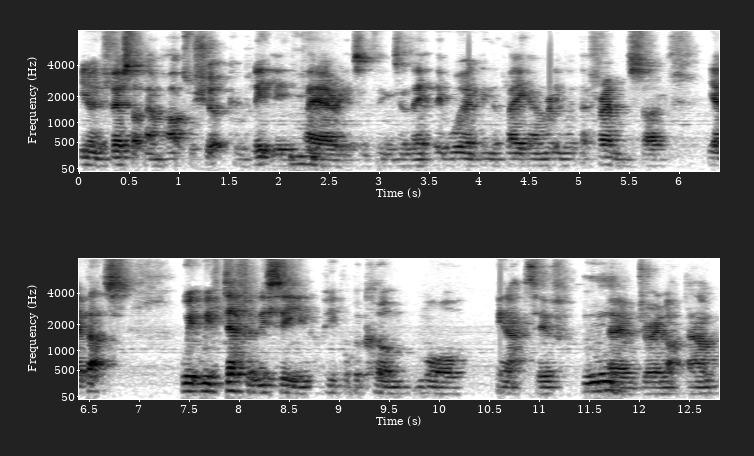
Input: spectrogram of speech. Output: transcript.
you know, in the first lockdown, parks were shut completely, the play Mm. areas and things, and they, they weren't in the playground running with their friends. So, yeah, that's we, we've definitely seen people become more inactive Mm. um, during lockdown.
